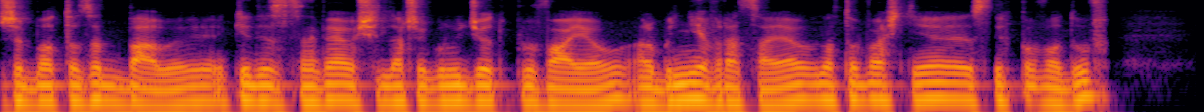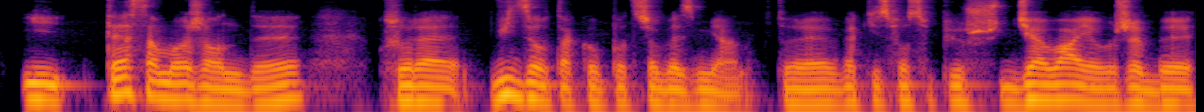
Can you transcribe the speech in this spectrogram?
żeby o to zadbały. Kiedy zastanawiają się, dlaczego ludzie odpływają albo nie wracają, no to właśnie z tych powodów. I te samorządy, które widzą taką potrzebę zmian, które w jakiś sposób już działają, żeby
